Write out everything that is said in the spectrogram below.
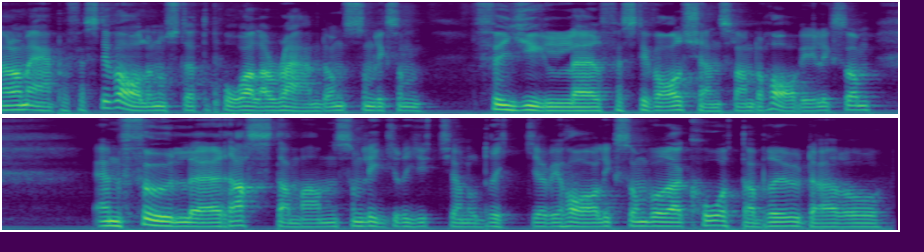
när de är på festivalen och stöter på alla randoms som liksom förgyller festivalkänslan. Då har vi ju liksom en full eh, rastaman som ligger i gyttjan och dricker. Vi har liksom våra kåta brudar och,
